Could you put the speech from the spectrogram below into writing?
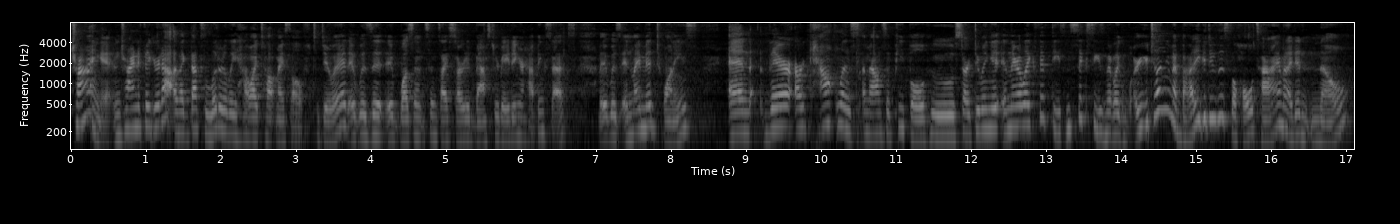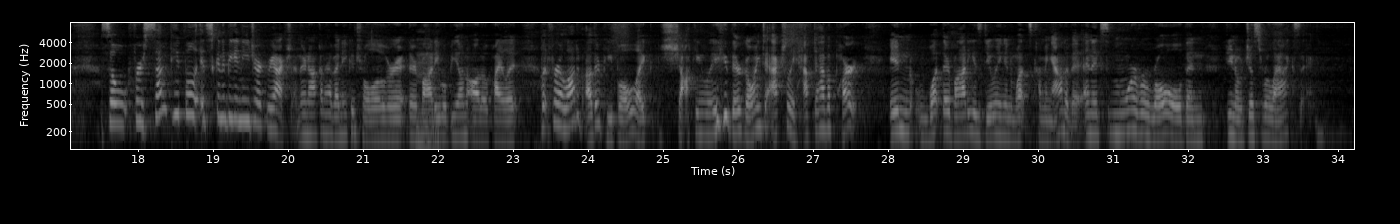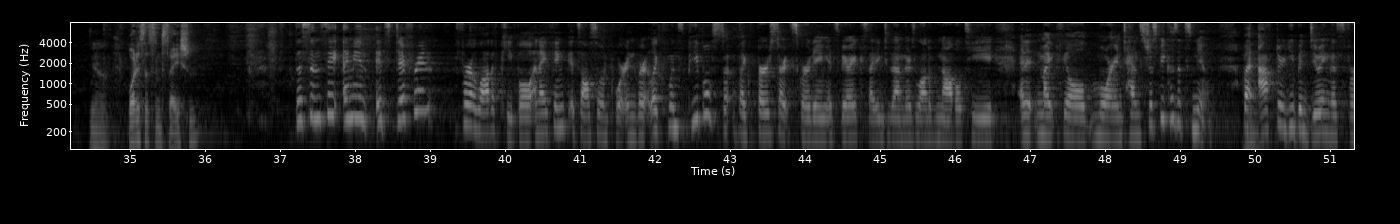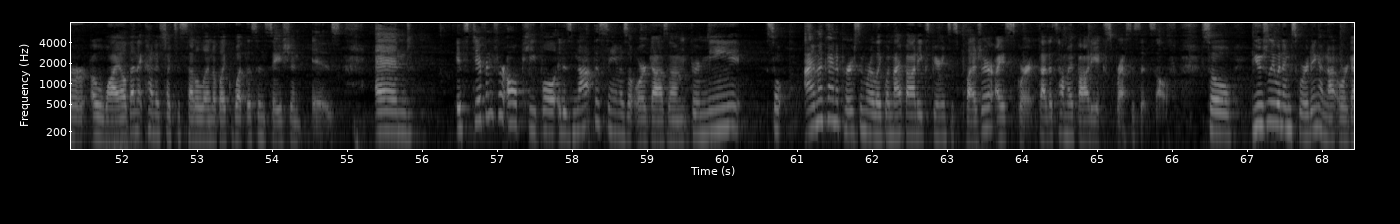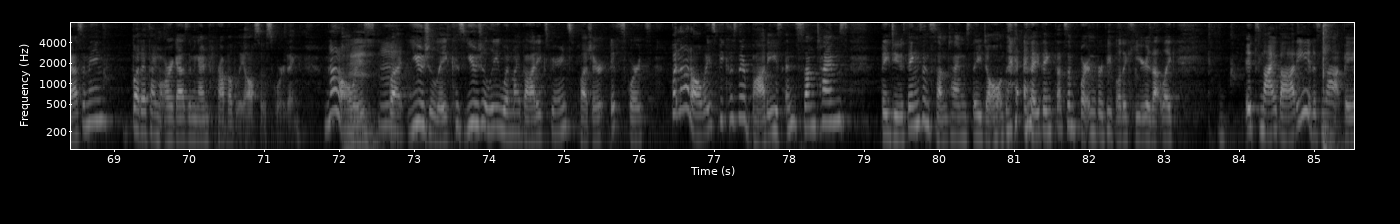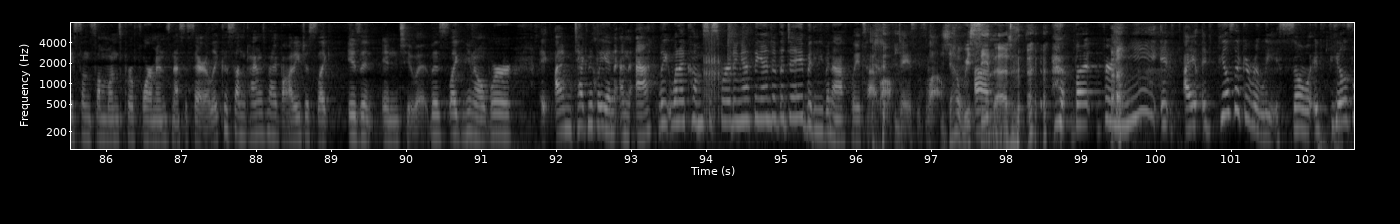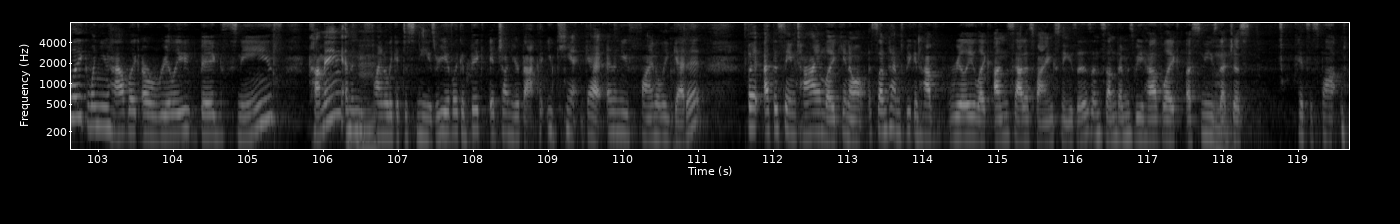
trying it and trying to figure it out. And like that's literally how I taught myself to do it. It was it, it wasn't since I started masturbating or having sex. It was in my mid 20s. And there are countless amounts of people who start doing it in their like 50s and 60s and they're like, "Are you telling me my body could do this the whole time and I didn't know?" So for some people, it's going to be a knee jerk reaction. They're not going to have any control over it. Their mm. body will be on autopilot. But for a lot of other people, like shockingly, they're going to actually have to have a part in what their body is doing and what's coming out of it. And it's more of a role than, you know, just relaxing. Yeah. What is the sensation? the sensation, I mean, it's different for a lot of people and i think it's also important for like when people st- like first start squirting it's very exciting to them there's a lot of novelty and it might feel more intense just because it's new but mm. after you've been doing this for a while then it kind of starts to settle in of like what the sensation is and it's different for all people it is not the same as an orgasm for me so i'm the kind of person where like when my body experiences pleasure i squirt that is how my body expresses itself so usually when i'm squirting i'm not orgasming but if I'm orgasming, I'm probably also squirting. Not always, mm. but usually, because usually when my body experiences pleasure, it squirts, but not always because they're bodies, and sometimes they do things and sometimes they don't. And I think that's important for people to hear that, like, it's my body. It is not based on someone's performance necessarily, because sometimes my body just like isn't into it. This, like, you know, we're I'm technically an, an, athlete when it comes to squirting at the end of the day, but even athletes have off days as well. yeah, we see um, that. but for me, it I, it feels like a release. So it feels like when you have like a really big sneeze coming, and then you mm. finally get to sneeze, or you have like a big itch on your back that you can't get, and then you finally get it. But at the same time, like you know, sometimes we can have really like unsatisfying sneezes, and sometimes we have like a sneeze mm. that just hits a spot.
